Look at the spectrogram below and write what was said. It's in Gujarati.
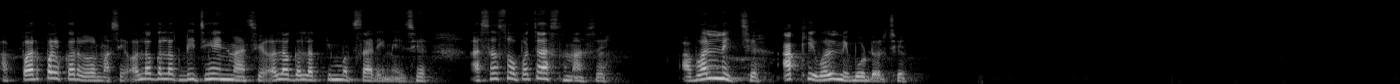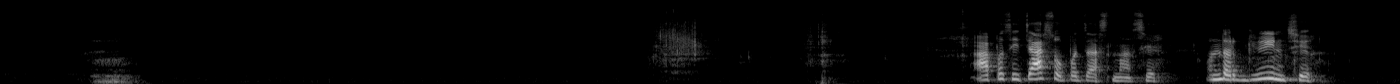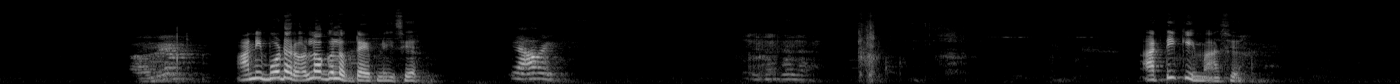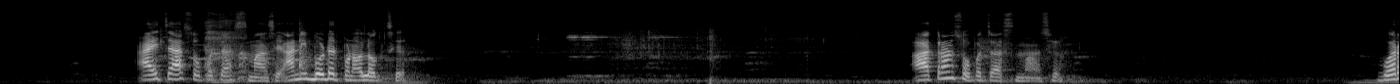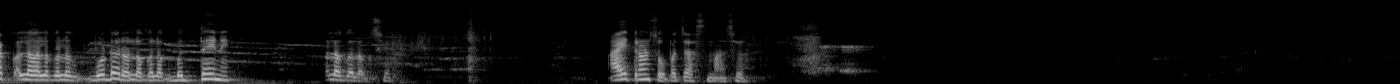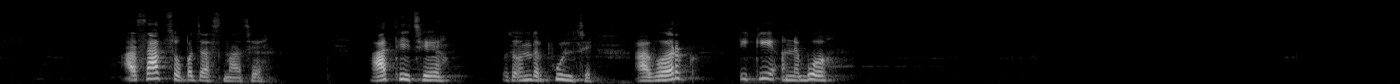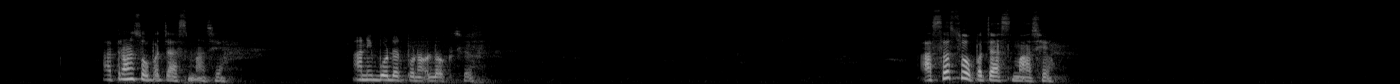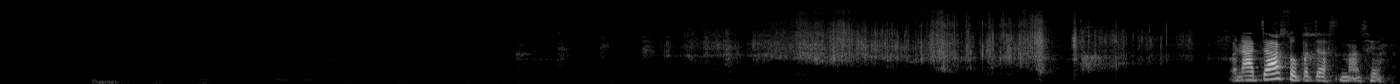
આ પર્પલ કલરમાં છે, અલગ અલગ ડિઝાઇનમાં છે, અલગ અલગ કિંમત સાડીની છે. આ છસો પચાસમાં છે. આ વલની જ છે, આખી વલની બોર્ડર છે. આ પછી ચારસો પચાસમાં છે. અંદર ગ્રીન છે. આની બોર્ડર અલગ અલગ ટાઈપની છે. એ આવે. આ ટીકીમાં છે. આ ચારસો પચાસમાં છે. આની બોર્ડર પણ અલગ છે. આ ત્રણસો પચાસમાં છે. વર્ક અલગ અલગ અલગ બોર્ડર અલગ અલગ બધાયને અલગ અલગ છે. આ ત્રણસો પચાસમાં છે. આ સાતસો પચાસમાં છે. હાથી છે, પછી અંદર ફૂલ છે. આ વર્ક, ટીકી અને બો. આ ત્રણસો પચાસમાં છે. આની બોર્ડર પણ અલગ છે. આ છસો પચાસમાં છે. અને આ ચારસો પચાસમાં છે.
